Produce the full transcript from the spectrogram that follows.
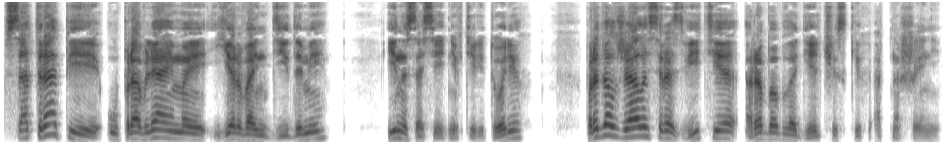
В Сатрапии, управляемой ервандидами и на соседних территориях, продолжалось развитие рабовладельческих отношений.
